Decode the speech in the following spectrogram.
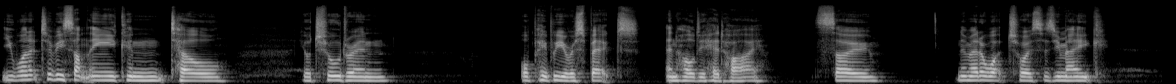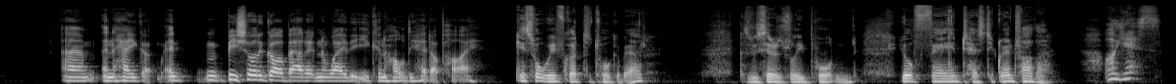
you want it to be something you can tell your children or people you respect and hold your head high. So, no matter what choices you make um, and how you go, and be sure to go about it in a way that you can hold your head up high. Guess what we've got to talk about? Because we said it's really important. Your fantastic grandfather. Oh yes,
